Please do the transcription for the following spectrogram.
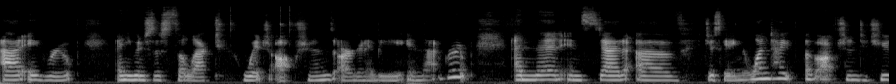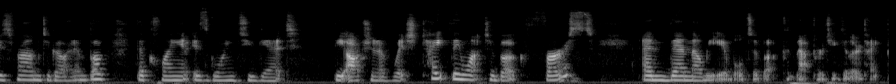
add a group, and you can just select which options are going to be in that group. And then instead of just getting the one type of option to choose from to go ahead and book, the client is going to get the option of which type they want to book first. And then they'll be able to book that particular type.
